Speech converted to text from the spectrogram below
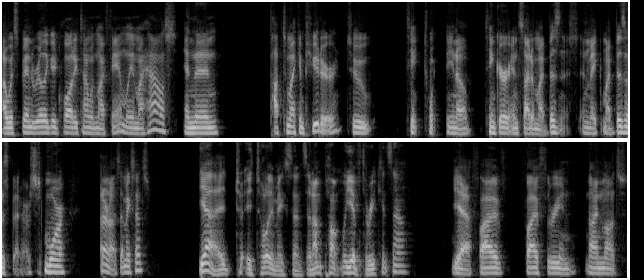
I would spend really good quality time with my family in my house and then pop to my computer to, t- tw- you know, tinker inside of my business and make my business better. I was just more, I don't know. Does that make sense? Yeah, it, t- it totally makes sense. And I'm pumped. Well, you have three kids now? Yeah. Five, five, three, and nine months.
